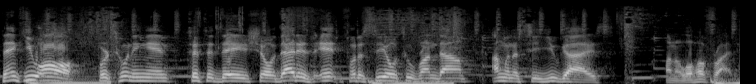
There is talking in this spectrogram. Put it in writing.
thank you all for tuning in to today's show. That is it for the CO2 rundown. I'm going to see you guys on Aloha Friday.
